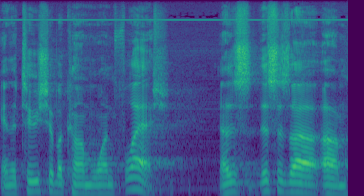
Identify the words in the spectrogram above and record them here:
and the two shall become one flesh. Now, this, this is a, um,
